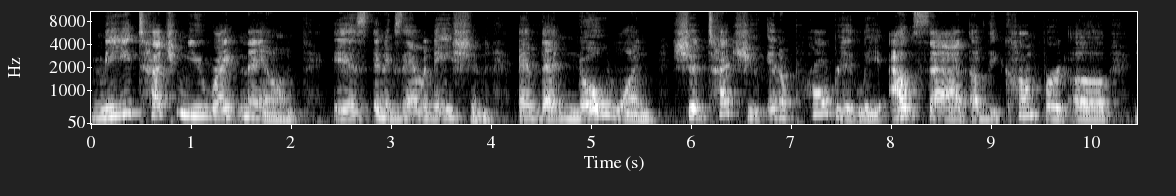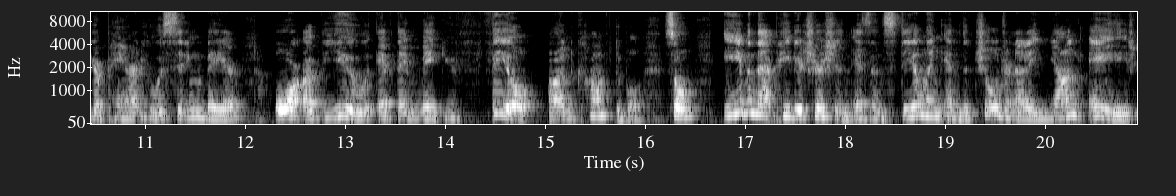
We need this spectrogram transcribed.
me touching you right now is an examination and that no one should touch you inappropriately outside of the comfort of your parent who is sitting there or of you if they make you feel uncomfortable. So even that pediatrician is instilling in the children at a young age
